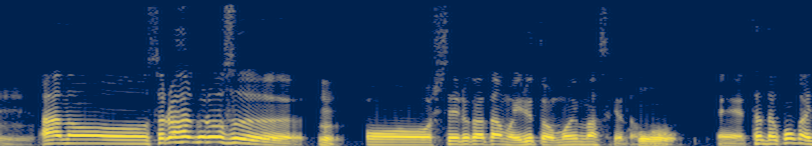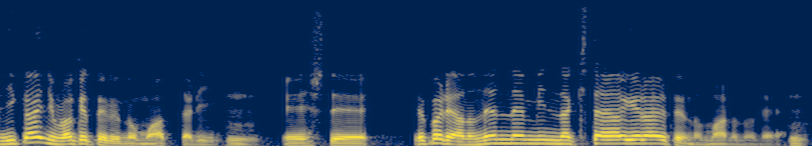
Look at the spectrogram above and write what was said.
うん。あのーソロハグロスうん。をしている方もいると思いますけどもほ、えーただ今回2回に分けてるのもあったり、うん。えーしてやっぱりあの年々みんな鍛え上げられてるのもあるので、うん。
